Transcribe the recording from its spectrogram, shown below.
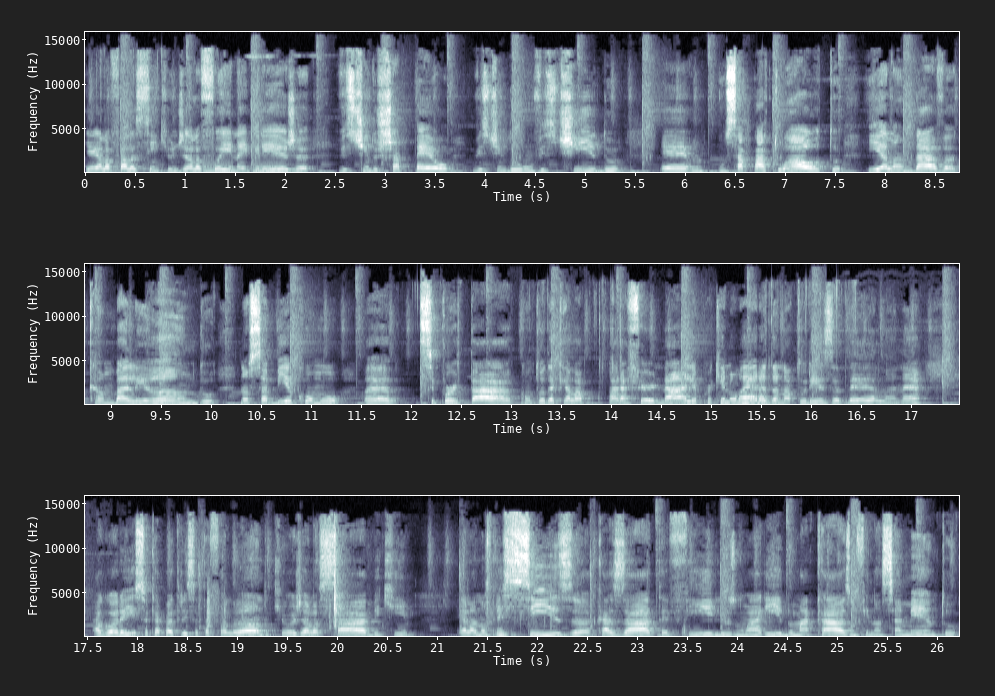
E aí ela fala assim que um dia ela foi na igreja vestindo chapéu, vestindo um vestido, é, um, um, sapato alto, e ela andava cambaleando, não sabia como é, se portar com toda aquela parafernália, porque não era da natureza dela, né? Agora, isso que a Patrícia tá falando, que hoje ela sabe que ela não precisa casar, ter filhos, um marido, uma casa, um financiamento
